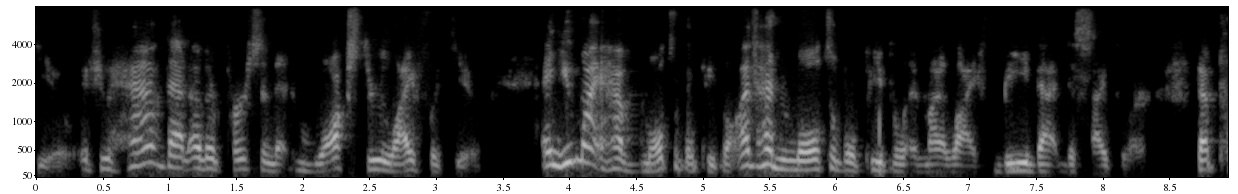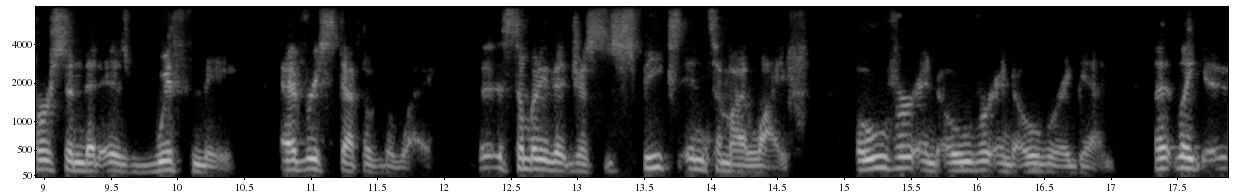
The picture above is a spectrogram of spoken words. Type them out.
you if you have that other person that walks through life with you and you might have multiple people i've had multiple people in my life be that discipler that person that is with me every step of the way somebody that just speaks into my life over and over and over again. Like eh,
